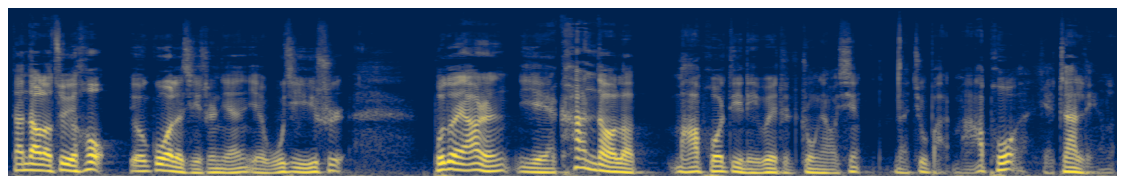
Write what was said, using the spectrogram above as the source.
但到了最后，又过了几十年，也无济于事。葡萄牙人也看到了麻坡地理位置的重要性，那就把麻坡也占领了。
